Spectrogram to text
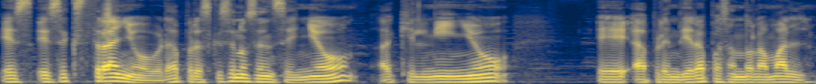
es, es extraño, ¿verdad? Pero es que se nos enseñó a que el niño eh, aprendiera pasándola mal.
